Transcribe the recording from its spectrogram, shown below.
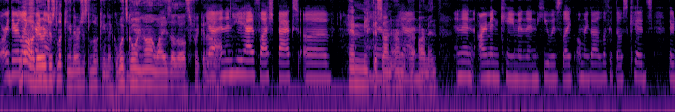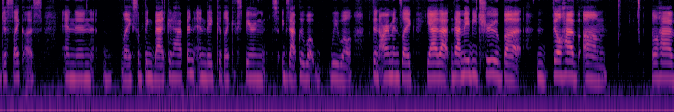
or they're like. no, they were to- just looking. They were just looking like, what's going Yeah. on? Why is all all freaking Yeah, out? Yeah, and then he had flashbacks of, Him, and him, yeah, and- Armin. and then Armin came, and then he was like, "Oh my God, look at those kids! They're just like us." And then, like something bad could happen, and they could like experience exactly what we will. Then Armin's like, "Yeah, that that may be true, but they'll have um, they'll have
